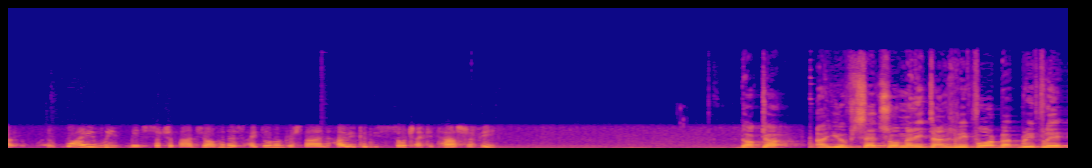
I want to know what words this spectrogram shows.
Uh, why we made such a bad job of this? I don't understand how it could be such a catastrophe. Doctor, uh, you've said so many times before, but briefly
